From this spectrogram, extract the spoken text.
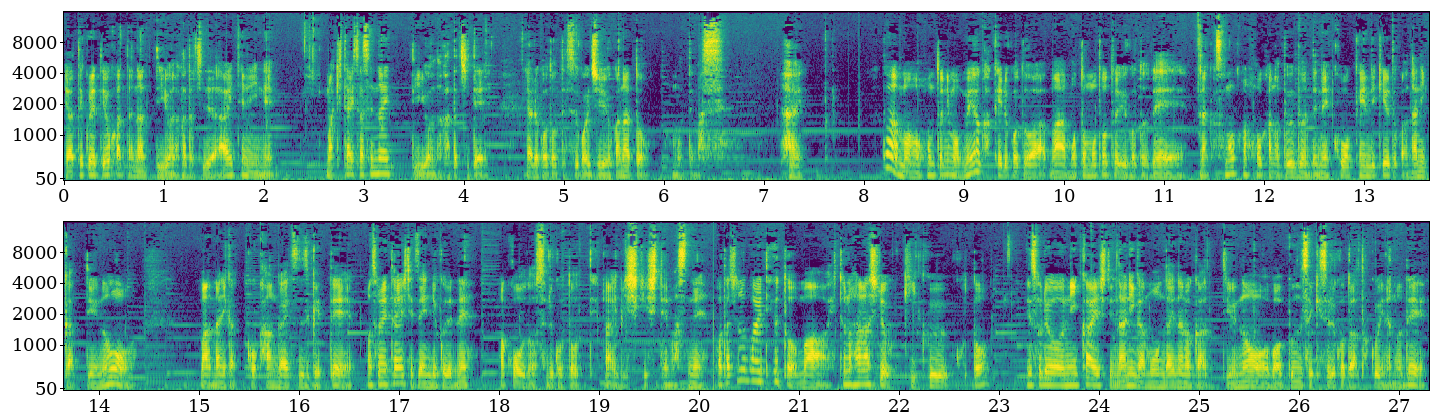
やってくれてよかったなっていうような形で相手にね、まあ、期待させないっていうような形でやることってすごい重要かなと思ってます。はい。あとはもう本当にもう迷惑かけることは、まあ元々ということで、なんかその他の部分でね、貢献できるとか何かっていうのを、まあ何かこう考え続けて、まあそれに対して全力でね、まあ行動することっていうのは意識してますね。私の場合で言うと、まあ人の話を聞くこと、で、それをに返して何が問題なのかっていうのを分析することは得意なので、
